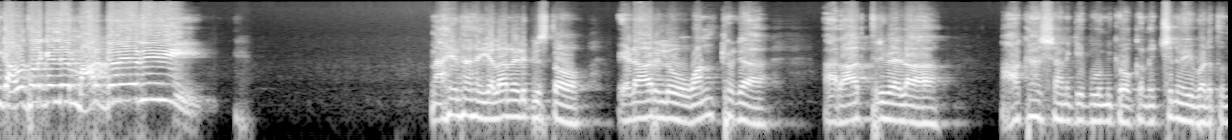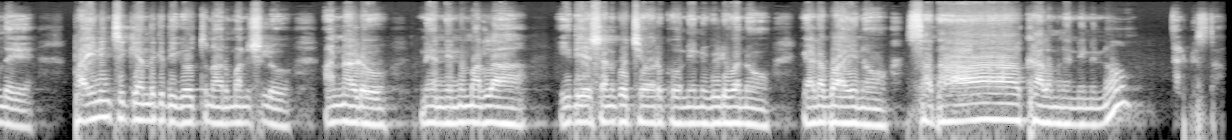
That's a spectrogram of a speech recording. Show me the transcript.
ఇంక అవతలకి వెళ్ళే మార్గం ఏది? నాయన ఎలా నడిపిస్తావు? ఎడారిలో ఒంటరిగా ఆ రాత్రి వేళ ఆకాశానికి భూమికి ఒక నుచ్చిన వేయబడుతుంది. పైనుంచి కిందకి దిగొస్తున్నారు మనుషులు. అన్నాడు నేను నిన్ను మరలా ఈ దేశానికి వచ్చే వరకు నిన్ను విడువను ఎడబాయను సదాకాలం నేను నిన్ను నడిపిస్తాను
